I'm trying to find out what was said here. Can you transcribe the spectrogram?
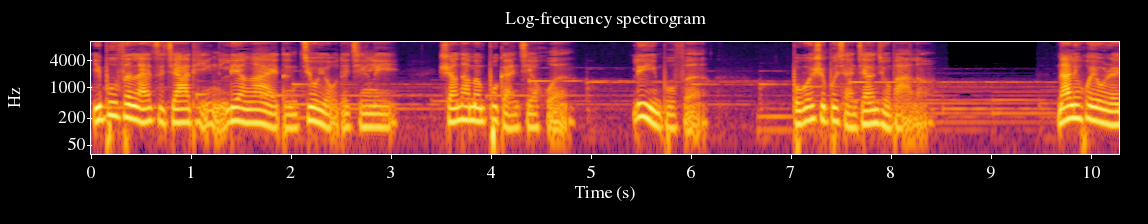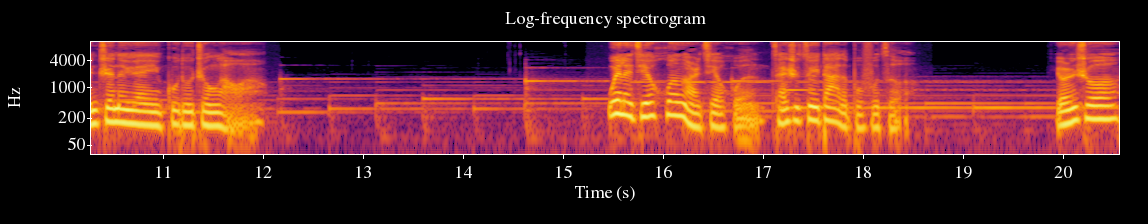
一部分来自家庭、恋爱等旧有的经历，让他们不敢结婚；另一部分，不过是不想将就罢了。哪里会有人真的愿意孤独终老啊？为了结婚而结婚，才是最大的不负责。有人说，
